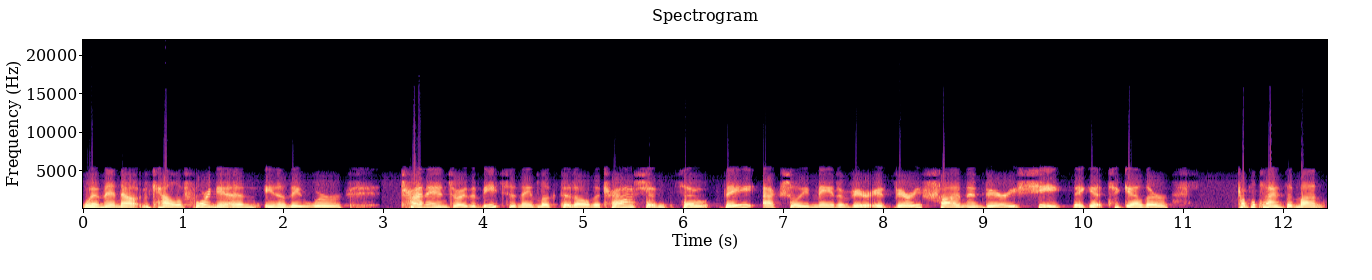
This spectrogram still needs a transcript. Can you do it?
women out in California and you know they were trying to enjoy the beach and they looked at all the trash and so they actually made a very very fun and very chic. They get together a couple times a month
